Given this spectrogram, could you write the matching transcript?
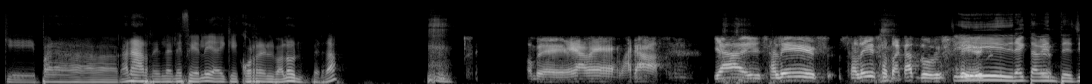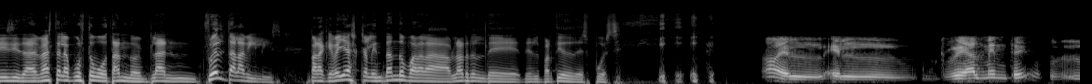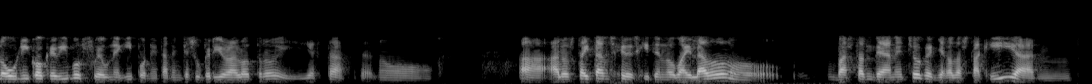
que para ganar en la NFL hay que correr el balón, ¿verdad? Hombre, a ver, bueno, ya eh, sales, sales atacando. Sí, directamente, sí, sí. Además te la he puesto votando, en plan, suelta la bilis, para que vayas calentando para hablar del, de, del partido de después. No, el, el, realmente lo único que vimos fue un equipo netamente superior al otro y ya está. O sea, no, a, a, los Titans que les quiten lo bailado, bastante han hecho, que han llegado hasta aquí, han,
